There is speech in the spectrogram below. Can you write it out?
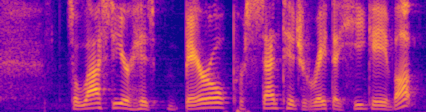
So last year, his barrel percentage rate that he gave up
